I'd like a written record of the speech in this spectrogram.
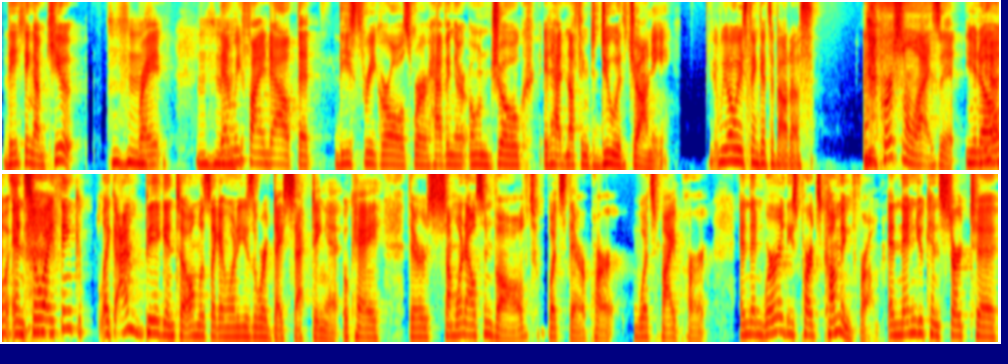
they think I'm cute, mm-hmm. right? Mm-hmm. Then we find out that these three girls were having their own joke. It had nothing to do with Johnny. We always think it's about us. We personalize it, you know? Yes. And so I think like I'm big into almost like I want to use the word dissecting it. Okay. There's someone else involved. What's their part? What's my part? And then where are these parts coming from? And then you can start to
